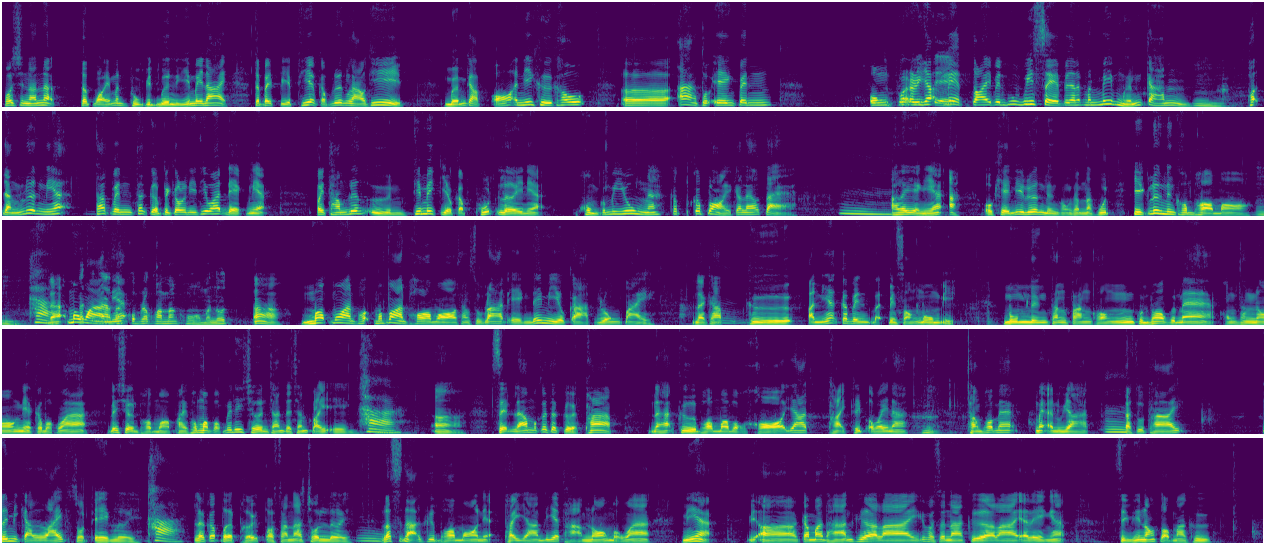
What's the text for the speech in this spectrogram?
เพราะฉะนั้นน่ะจะปล่อยให้มันถูกบิดเบือนอย่างนี้ไม่ได้ จะไปเปรียบเทียบกับเรื่องราวที่เหมือนกับอ๋ออันนี้คือเขาเอ่ออ้างตัวเองเป็นองค์พระอริยะเป็นผู้วิเศษเมตไตรเป็นผู้วิเศษเป็นอะไรมันไม่เหมือนกันอืมเพราะอย่างเรื่องเนี้ยถ้าเป็นถ้าเกิดเป็นกรณีที่ว่าเด็กเนี่ยไปทำเรื่องอื่นที่ไม่เกี่ยวกับพุทธเลยเนี่ย ผมก็ไม่ยุ่งนะก็ก็ปล่อยก็แล้วแต่อืมอะไรอย่างเงี้ยอะโอเคนี่เรื่องหนึ่งของสำนักพุทธอีกเรื่องหนึ่งของพมค่ะนะเมื่อวานเนี้ย พัฒสังคมและความมั่นคงของมนุษย์ อ่าเมื่อเมื่อวานเมื่อวานพมทางสุราษฎร์เองได้มีโอกาสลงไปนะครับ คืออันเนี้ยก็เป็นเป็นสองมุมอีก มุมหนึ่งทางฝั่งของคุณพ่อคุณแม่ของทางน้องเนี่ยก็บอกว่าได้เชิญพมไปพมบอกไม่ได้เชิญฉันแต่ฉันไปเอง ค่ะ อ่าเสร็จแล้วมันก็จะเกิดภาพนะฮะคือพอมาบอกว่าขอญาตถ่ายคลิปเอาไว้นะ ทางพ่อแม่ไม่อนุญาตอืมแต่สุดท้าย ได้มีการไลฟ์สดเองเลยค่ะแล้วก็เปิดเผยต่อสาธารณชนเลย ลักษณะคือพอมเนี่ยพยายามที่จะถามน้องบอกว่า เนี่ยอ่ากรรมฐานคืออะไรวิปัสสนาคืออะไรอะไรอย่างเงี้ย สิ่งที่น้องตอบมาคือ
